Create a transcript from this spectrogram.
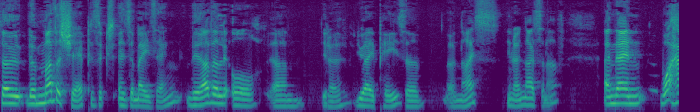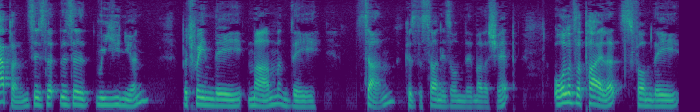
So the mothership is is amazing. The other little, um, you know, UAPs are, are nice, you know, nice enough. And then what happens is that there's a reunion between the mum and the son, because the son is on the mothership. All of the pilots from the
